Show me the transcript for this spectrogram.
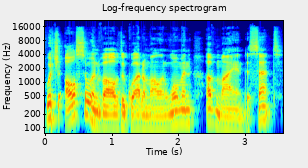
which also involved a Guatemalan woman of Mayan descent.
